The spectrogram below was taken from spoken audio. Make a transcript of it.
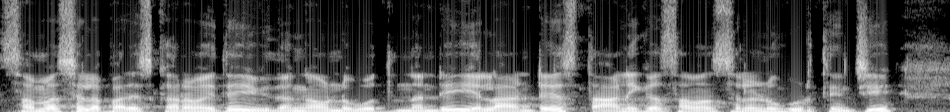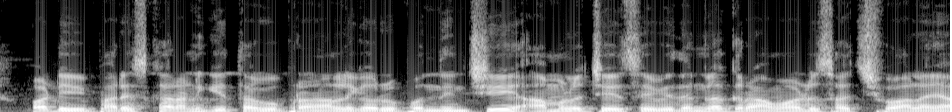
సమస్యల పరిష్కారం అయితే ఈ విధంగా ఉండబోతుందండి. ఎలా అంటే స్థానిక సమస్యలను గుర్తించి వాటి పరిష్కారానికి తగు ప్రణాళిక రూపొందించి అమలు చేసే విధంగా గ్రామాడు సచివాలయ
